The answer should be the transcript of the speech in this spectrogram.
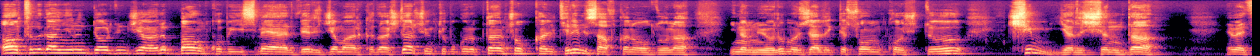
Altılı Ganyan'ın dördüncü yarı Banko bir isme yer vereceğim arkadaşlar. Çünkü bu gruptan çok kaliteli bir safkan olduğuna inanıyorum. Özellikle son koştuğu çim yarışında. Evet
